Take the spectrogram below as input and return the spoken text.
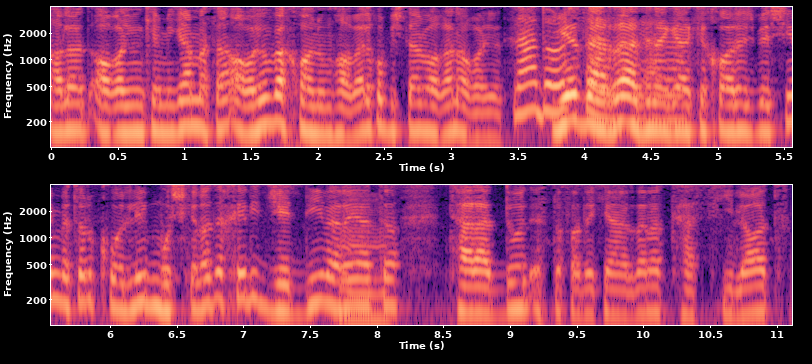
حالا آقایون که میگم مثلا آقایون و خانم ها ولی خب بیشتر واقعا آقایون. یه ذره از این آره. اگر که خارج بشیم به طور کلی مشکلات خیلی جدی برای حتی تردد استفاده کردن از تسهیلات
